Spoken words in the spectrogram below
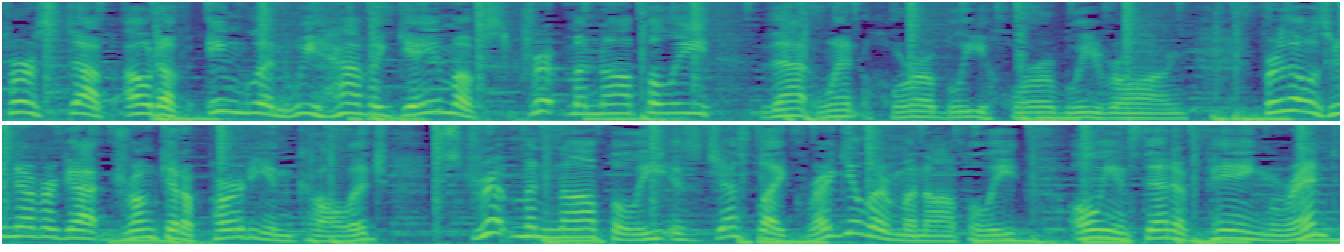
First up, out of England, we have a game of strip monopoly that went horribly, horribly wrong. For those who never got drunk at a party in college, strip monopoly is just like regular monopoly, only instead of paying rent,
